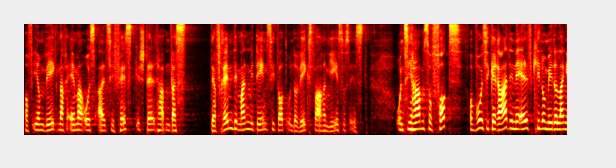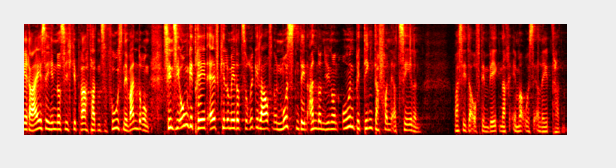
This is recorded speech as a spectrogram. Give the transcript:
auf ihrem Weg nach Emmaus, als sie festgestellt haben, dass der fremde Mann, mit dem sie dort unterwegs waren, Jesus ist. Und sie haben sofort, obwohl sie gerade eine elf Kilometer lange Reise hinter sich gebracht hatten, zu Fuß eine Wanderung, sind sie umgedreht, elf Kilometer zurückgelaufen und mussten den anderen Jüngern unbedingt davon erzählen, was sie da auf dem Weg nach Emmaus erlebt hatten.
